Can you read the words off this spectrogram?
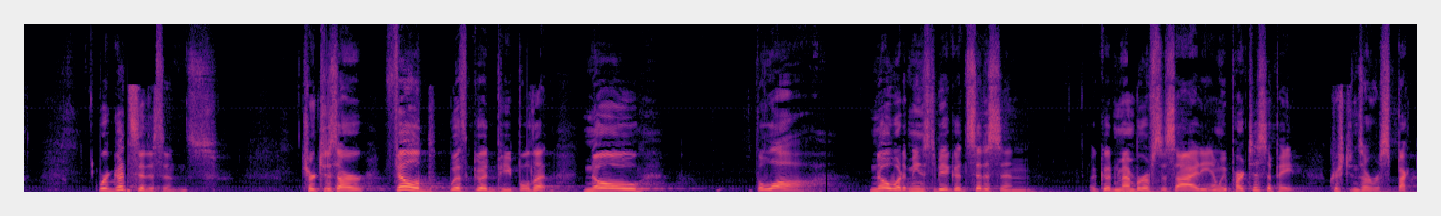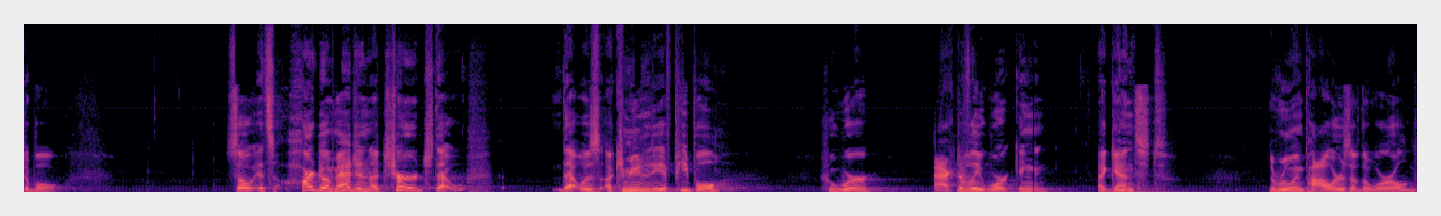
We're good citizens. Churches are filled with good people that know the law, know what it means to be a good citizen, a good member of society, and we participate. Christians are respectable. So it's hard to imagine a church that, that was a community of people who were actively working against the ruling powers of the world,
